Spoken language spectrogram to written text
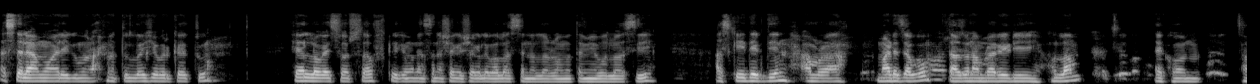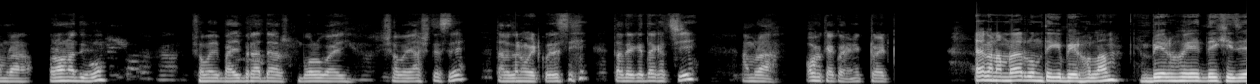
আসসালামু আলাইকুম রহমতুল্লাহ বরকাতু হ্যালো গাইস হোয়াটসঅ্যাপ কে কেমন আছেন? আশা করি সকালে ভালো আছেন। আল্লাহর রহমতে আমি ভালো আছি। আজকে ঈদের দিন, আমরা মাঠে যাব, তার জন্য আমরা রেডি হলাম। এখন আমরা রওনা দিব। সবাই ভাই ব্রাদার বড় ভাই সবাই আসতেছে, তার জন্য ওয়েট করেছি, তাদেরকে দেখাচ্ছি। আমরা অপেক্ষা করেন, একটু ওয়েট এখন আমরা রুম থেকে বের হলাম। বের হয়ে দেখি যে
